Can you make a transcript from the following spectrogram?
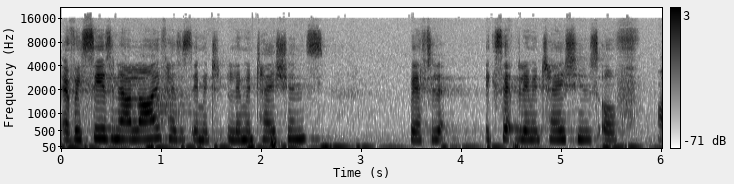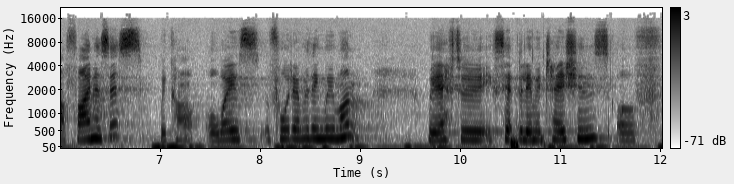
Every season in our life has its limitations. We have to accept the limitations of our finances. We can't always afford everything we want. We have to accept the limitations of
